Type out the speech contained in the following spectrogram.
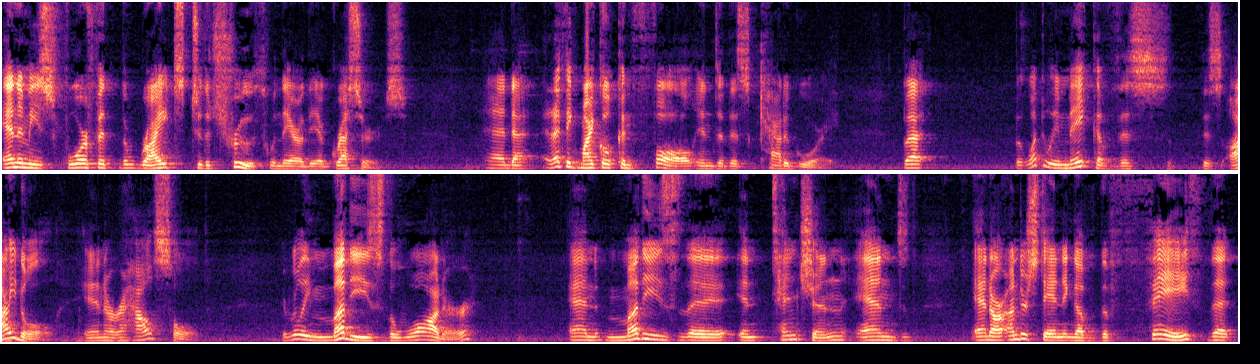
enemies forfeit the right to the truth when they are the aggressors. And, uh, and I think Michal can fall into this category. But, but what do we make of this, this idol in her household? It really muddies the water and muddies the intention and and our understanding of the faith that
